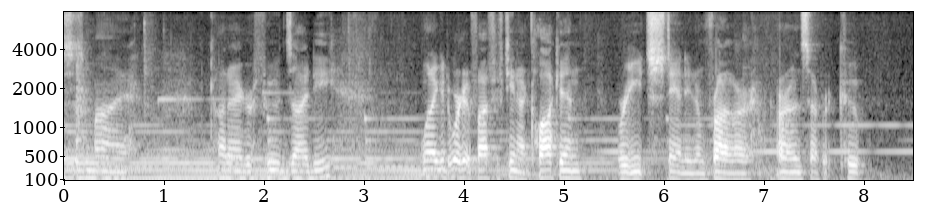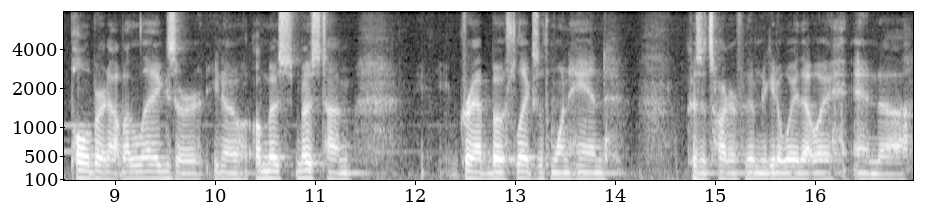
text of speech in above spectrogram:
This is my Conagra Foods ID. When I get to work at 5:15, I clock in. We're each standing in front of our, our own separate coop. Pull the bird out by the legs, or you know, most most time, grab both legs with one hand because it's harder for them to get away that way. And uh,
